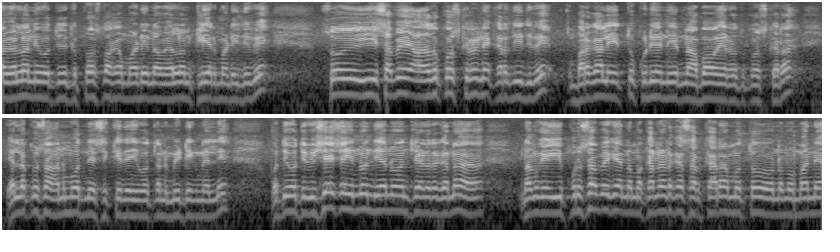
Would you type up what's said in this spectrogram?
ನಾವೆಲ್ಲ ಇವತ್ತು ಇದಕ್ಕೆ ಪ್ರೋತ್ಸಾಹ ಮಾಡಿ ನಾವೆಲ್ಲನೂ ಕ್ಲಿಯರ್ ಮಾಡಿದ್ದೀವಿ. ಸೊ ಈ ಸಭೆ ಅದಕ್ಕೋಸ್ಕರನೇ ಕರೆದಿದ್ವಿ ಬರಗಾಲ ಇತ್ತು ಕುಡಿಯೋ ನೀರಿನ ಅಭಾವ ಇರೋದಕ್ಕೋಸ್ಕರ. ಎಲ್ಲಕ್ಕೂ ಸಹ ಅನುಮೋದನೆ ಸಿಕ್ಕಿದೆ ಇವತ್ತಿನ ಮೀಟಿಂಗ್ನಲ್ಲಿ. ಮತ್ತು ಇವತ್ತು ವಿಶೇಷ ಇನ್ನೊಂದು ಏನು ಅಂತ ಹೇಳಿದ್ರಗನ ನಮಗೆ ಈ ಪುರಸಭೆಗೆ ನಮ್ಮ ಕರ್ನಾಟಕ ಸರ್ಕಾರ ಮತ್ತು ನಮ್ಮ ಮಾನ್ಯ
